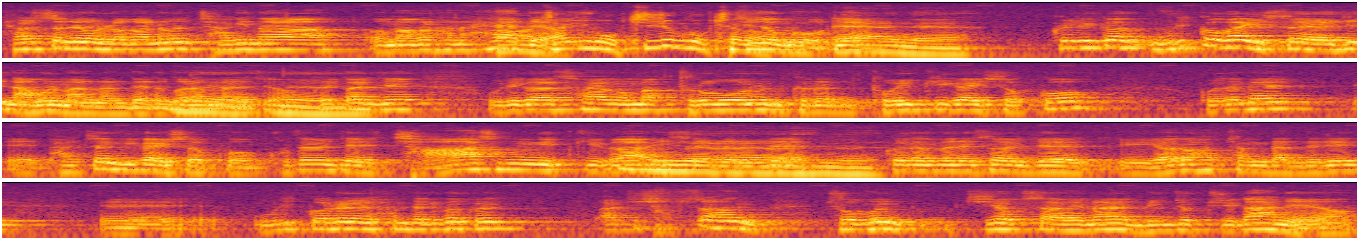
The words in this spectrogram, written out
결선에 올라가면 자기 나라 음악을 하나 해야 아, 돼요. 자기 곡 지정곡처럼. 지정곡, 네, 네. 네. 그러니까 우리 거가 있어야지 남을 만난다는 거란 네, 말이죠. 네. 그러니까 이제 우리가 서양 음악 들어오는 그런 도입기가 있었고, 그 다음에 예, 발전기가 있었고, 그 다음에 이제 자아 성립기가 있어야 네, 되는데 네. 그런 면에서 이제 이 여러 합창단들이 예, 우리 거를 한다는 건 그런 아주 협소한 좁은 지역 사회나 민족주의가 아니에요.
